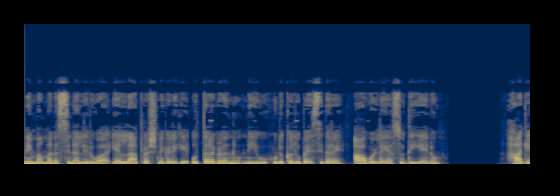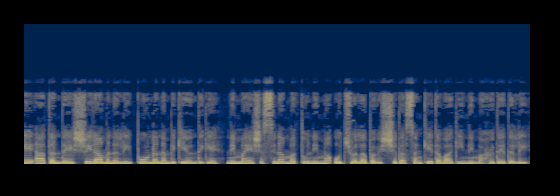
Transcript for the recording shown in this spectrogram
ನಿಮ್ಮ ಮನಸ್ಸಿನಲ್ಲಿರುವ ಎಲ್ಲಾ ಪ್ರಶ್ನೆಗಳಿಗೆ ಉತ್ತರಗಳನ್ನು ನೀವು ಹುಡುಕಲು ಬಯಸಿದರೆ ಆ ಒಳ್ಳೆಯ ಸುದ್ದಿ ಏನು? ಹಾಗೆ ಆ ತಂದೆ ಶ್ರೀರಾಮನಲ್ಲಿ ಪೂರ್ಣ ನಂಬಿಕೆಯೊಂದಿಗೆ ನಿಮ್ಮ ಯಶಸ್ಸಿನ ಮತ್ತು ನಿಮ್ಮ ಉಜ್ವಲ ಭವಿಷ್ಯದ ಸಂಕೇತವಾಗಿ ನಿಮ್ಮ ಹೃದಯದಲ್ಲಿ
